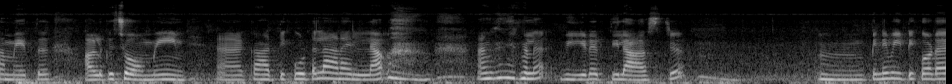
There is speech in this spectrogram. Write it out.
സമയത്ത് അവൾക്ക് ചുമയും കാട്ടിക്കൂട്ടലാണ് എല്ലാം. അങ്ങനെ ഞങ്ങൾ വീടെത്തി ലാസ്റ്റ് പിന്നെ വീട്ടിൽ കൂടെ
